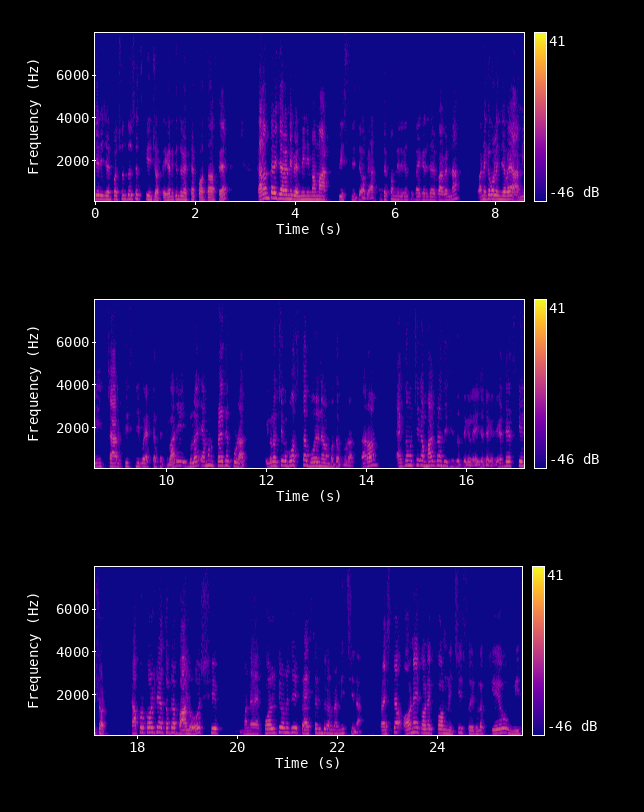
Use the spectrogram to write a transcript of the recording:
যে ডিজাইন পছন্দ হচ্ছে স্ক্রিনশট এখানে কিন্তু একটা কথা আছে। কালামকারি যারা নেবেন মিনিমাম আট পিস নিতে হবে। আট পিসের কম নিলে কিন্তু পাইকারি দামে পাবেন না। অনেকে বলেন যে, ভাই, আমি চার পিস নিব, একটা সেট নিবো। আরে এগুলো এমন প্রাইসের প্রোডাক্ট এগুলো হচ্ছে বস্তা ভরে নেওয়ার মতো প্রোডাক্ট কারণ একদম হচ্ছে মাগনা দিয়েছি ধরতে গেলে এই যে দেখেন, এখান থেকে স্ক্রিনশট কাপড় কোয়ালিটি এতটা ভালো সে মানে কোয়ালিটি অনুযায়ী প্রাইসটা কিন্তু আমরা নিচ্ছি না। প্রাইসটা অনেক অনেক কম নিচ্ছি। সো এগুলো কেউ মিস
